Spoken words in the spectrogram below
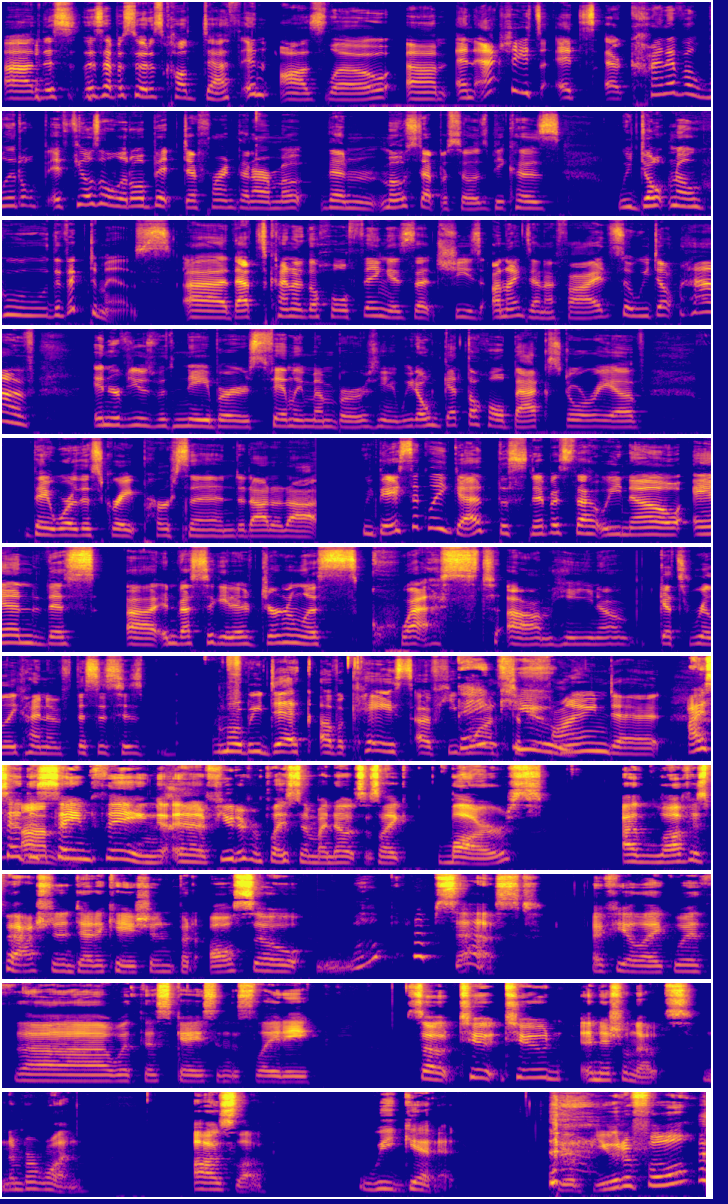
uh, this this episode is called Death in Oslo, um, and actually it's it's a kind of a little. It feels a little bit different than our mo- than most episodes because we don't know who the victim is. Uh, that's kind of the whole thing is that she's unidentified, so we don't have interviews with neighbors, family members. You know, we don't get the whole backstory of they were this great person. Da da da da. We basically get the snippets that we know and this uh, investigative journalist's quest. Um, he, you know, gets really kind of this is his Moby Dick of a case of he Thank wants you. to find it. I said the Um, same thing in a few different places in my notes. It's like Lars. I love his passion and dedication, but also a little bit obsessed. I feel like with uh with this case and this lady. So two two initial notes. Number one, Oslo. We get it. You're beautiful.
